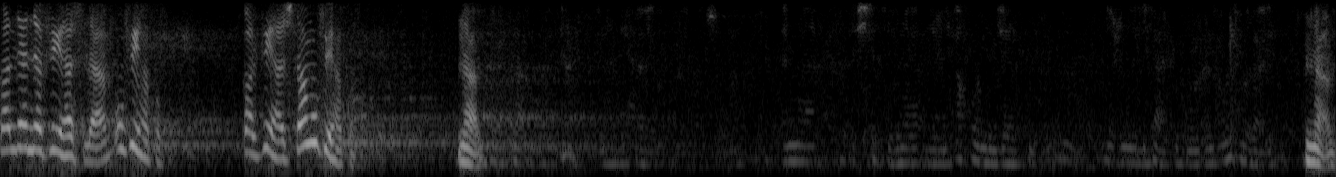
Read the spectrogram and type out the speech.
قال لأن فيها إسلام وفيها كفر. قال فيها إسلام وفيها كفر. نعم. نعم.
